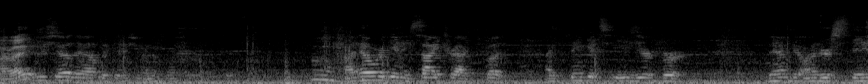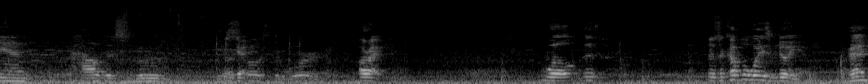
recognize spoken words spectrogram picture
All right. Can you show the application of this one? I know we're getting sidetracked, but I think it's easier for them to understand how this move is Okay. supposed to work. All right. Well, there's, there's a couple ways of doing it, okay?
